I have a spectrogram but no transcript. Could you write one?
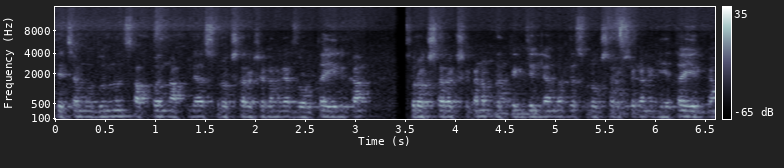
त्याच्यामधूनच आपण आपल्या सुरक्षा रक्षकांना काय जोडता येईल का? सुरक्षा रक्षकांना प्रत्येक जिल्ह्यामधल्या सुरक्षा रक्षकांना घेता येईल का?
